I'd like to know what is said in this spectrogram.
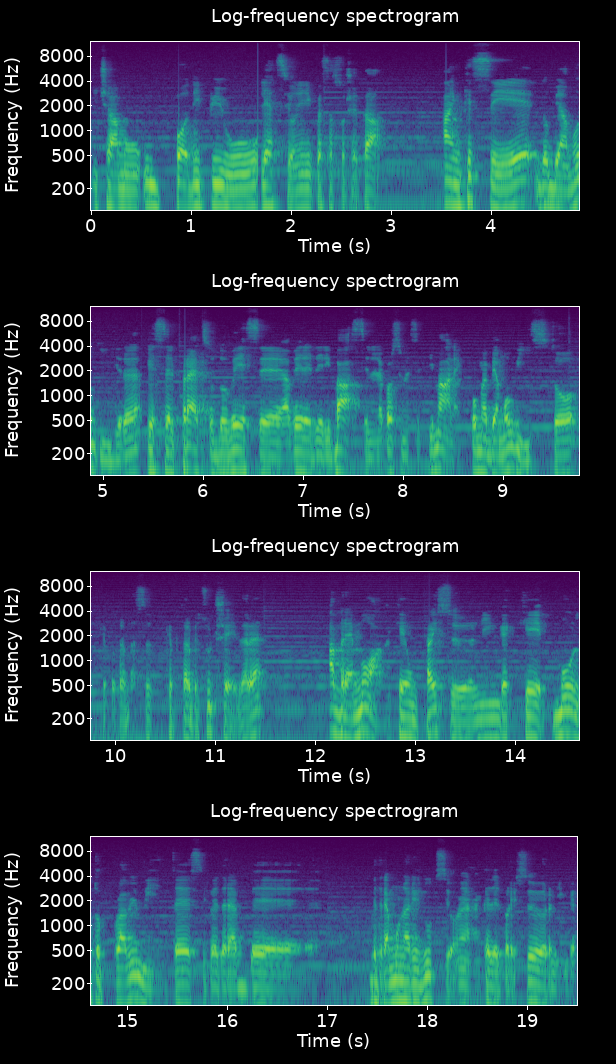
diciamo un po' di più le azioni di questa società. Anche se dobbiamo dire che se il prezzo dovesse avere dei ribassi nelle prossime settimane come abbiamo visto che potrebbe, che potrebbe succedere avremmo anche un price earning che molto probabilmente si vedrebbe vedremo una riduzione anche del price earning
